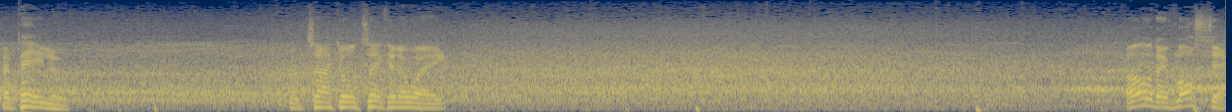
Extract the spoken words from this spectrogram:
Pepelu. Good tackle taken away. Oh, they've lost it.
